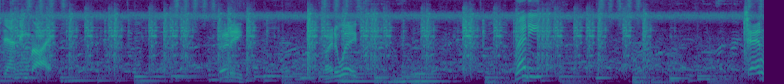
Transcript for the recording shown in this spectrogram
Standing by. Ready. Right away. Ready? 10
